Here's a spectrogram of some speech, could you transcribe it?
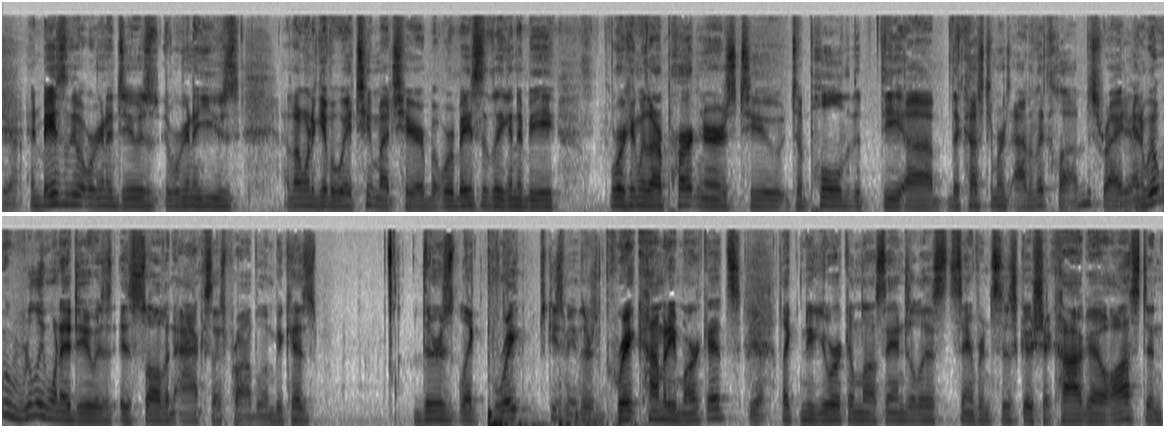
Yeah. and basically what we're going to do is we're going to use i don't want to give away too much here but we're basically going to be working with our partners to to pull the the, uh, the customers out of the clubs right Yeah. and what we really want to do is, is solve an access problem because there's like great excuse me there's great comedy markets Yeah. like New York and Los Angeles, San Francisco, Chicago, Austin.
